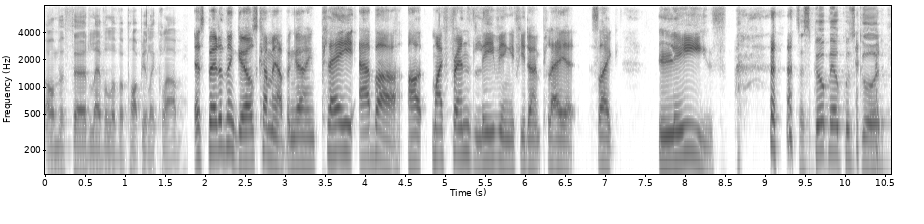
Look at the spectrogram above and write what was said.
on the third level of a popular club. It's better than girls coming up and going, play ABBA. Uh, my friend's leaving if you don't play it. It's like, leave. So spilt milk was good.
